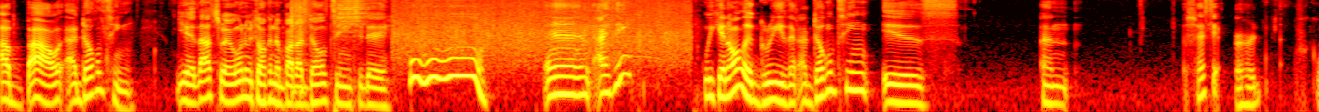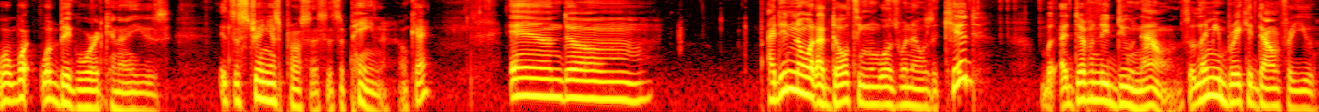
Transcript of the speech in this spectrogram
about adulting. Yeah, that's why I want to be talking about adulting today. Woo-hoo-hoo. And I think we can all agree that adulting is an should I say? Well, what what big word can I use? It's a strenuous process. It's a pain. Okay, and um, I didn't know what adulting was when I was a kid, but I definitely do now. So let me break it down for you.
